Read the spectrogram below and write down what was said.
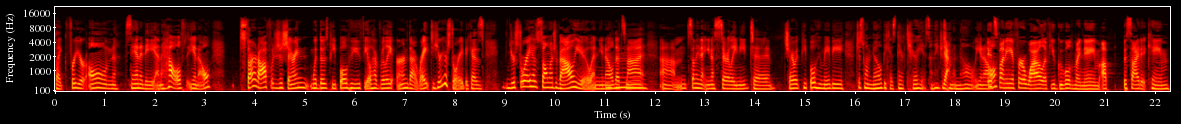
like for your own sanity and health, you know, start off with just sharing with those people who you feel have really earned that right to hear your story because your story has so much value and you know that's not um, something that you necessarily need to share with people who maybe just want to know because they're curious and they just Yeah. want to know you know? It's funny for a while if you googled my name up beside it came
